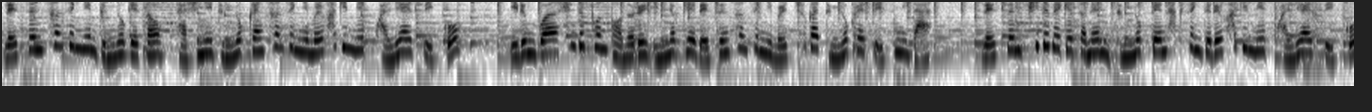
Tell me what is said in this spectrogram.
레슨 선생님 등록에서 자신이 등록한 선생님을 확인 및 관리할 수 있고 이름과 핸드폰 번호를 입력해 레슨 선생님을 추가 등록할 수 있습니다. 레슨 피드백에서는 등록된 학생들을 확인 및 관리할 수 있고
